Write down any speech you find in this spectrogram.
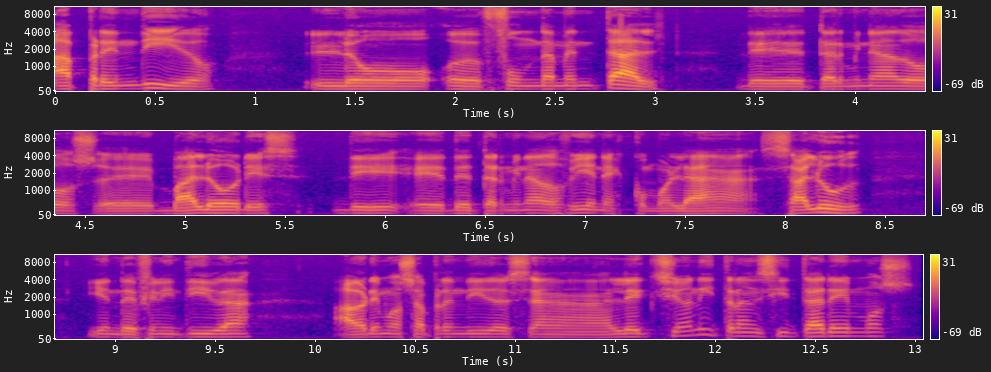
aprendido lo eh, fundamental de determinados eh, valores, de determinados bienes como la salud y en definitiva habremos aprendido esa lección y transitaremos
